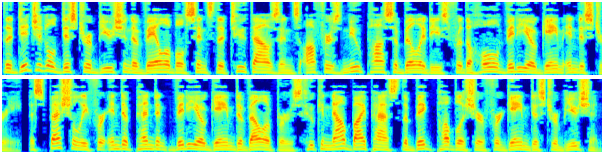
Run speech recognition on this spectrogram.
The digital distribution available since the 2000s offers new possibilities for the whole video game industry, especially for independent video game developers who can now bypass the big publisher for game distribution.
